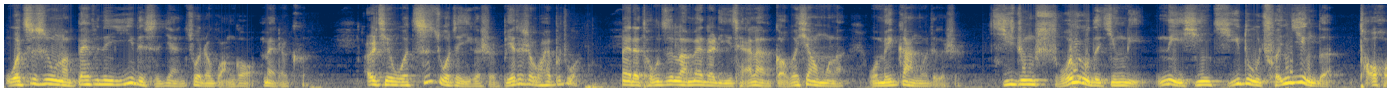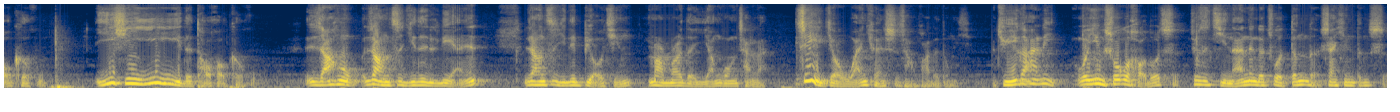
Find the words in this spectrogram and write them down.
我只是用了百分之一的时间做点广告卖点课，而且我只做这一个事儿，别的事儿我还不做。卖点投资了，卖点理财了，搞个项目了，我没干过这个事儿。集中所有的精力，内心极度纯净的讨好客户，一心一意的讨好客户，然后让自己的脸，让自己的表情慢慢的阳光灿烂，这叫完全市场化的东西。举一个案例，我已经说过好多次，就是济南那个做灯的三星灯饰。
